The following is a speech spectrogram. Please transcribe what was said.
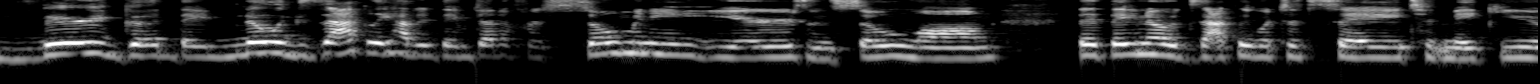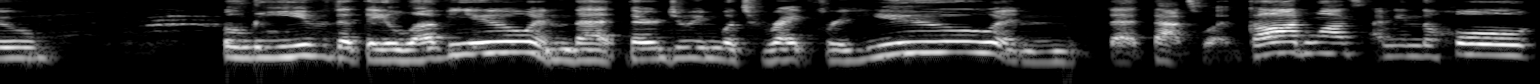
very good. They know exactly how to, they've done it for so many years and so long that they know exactly what to say to make you believe that they love you and that they're doing what's right for you and that that's what God wants. I mean, the whole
